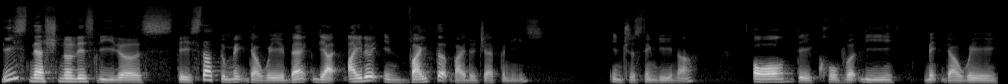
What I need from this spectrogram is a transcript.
These nationalist leaders, they start to make their way back. They are either invited by the Japanese, interestingly enough, or they covertly make their way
